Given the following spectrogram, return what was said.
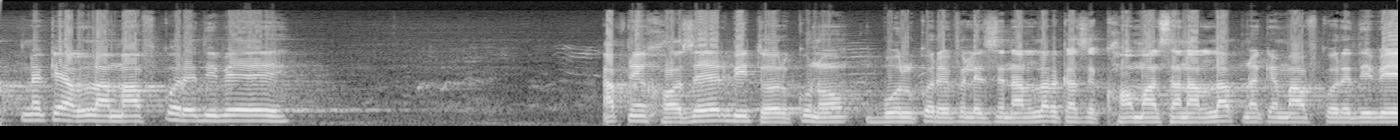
আপনাকে আল্লাহ মাফ করে দিবে। আপনি হজের ভিতর কোনো ভুল করে ফেলেছেন, আল্লাহর কাছে ক্ষমা চান, আল্লাহ আপনাকে মাফ করে দিবে।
